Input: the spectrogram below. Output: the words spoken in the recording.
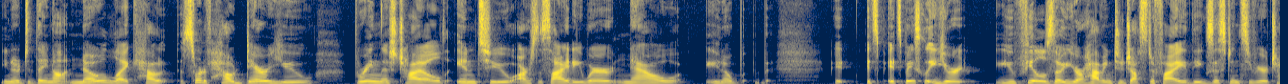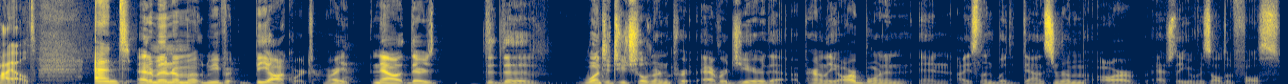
you know, did they not know? Like, how, sort of, how dare you bring this child into our society where now, you know, it, it's, it's basically you're, you feel as though you're having to justify the existence of your child. And At a minimum, it would be be awkward, right? Now, there's the, the one to two children per average year that apparently are born in, in Iceland with Down syndrome are actually a result of false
